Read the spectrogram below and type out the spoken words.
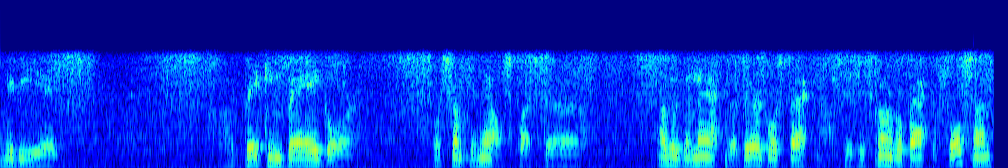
maybe a, a baking bag or or something else. But uh, other than that, there it goes back now. It's going to go back to full sun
